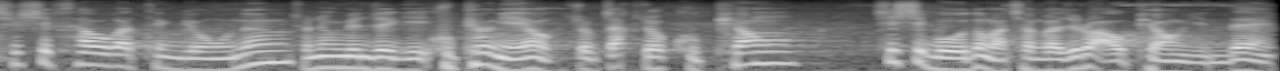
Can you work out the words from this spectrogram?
74호 같은 경우는 전용 면적이 9평이에요. 좀 작죠. 9평 75도 마찬가지로 9평인데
